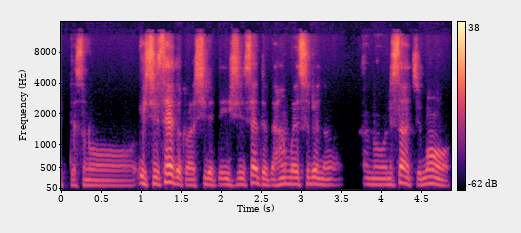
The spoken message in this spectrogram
ってその EC サイトから仕入れて EC サイトで販売するようなあのリサーチも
